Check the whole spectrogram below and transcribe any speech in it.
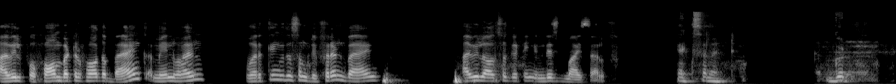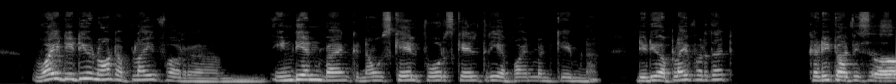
I will perform better for the bank. Meanwhile, working with some different bank, I will also getting enriched myself. Excellent. Good. Why did you not apply for um, Indian Bank? Now scale four, scale three appointment came. Na? Did you apply for that? Credit But, officers? uh,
